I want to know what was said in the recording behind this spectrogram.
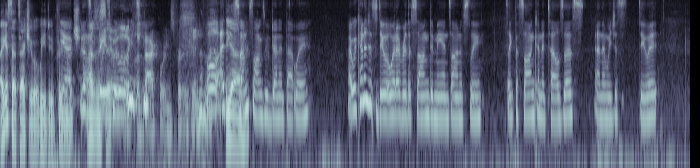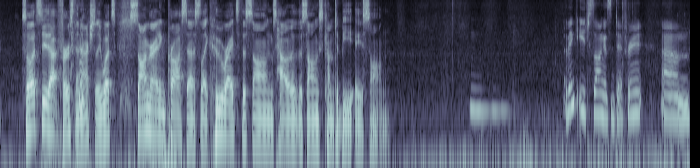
I guess that's actually what we do pretty Yeah, much. that's I was gonna say- basically what like we the do. backwards version. Of Well, that. I think Yeah. some songs we've done it that way. I, we kind of just do it whatever the song demands, honestly. It's like the song kind of tells us, and then we just do it. So let's do that first then actually. What's songwriting process like who writes the songs? How do the songs come to be a song? I think each song is different. Um,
